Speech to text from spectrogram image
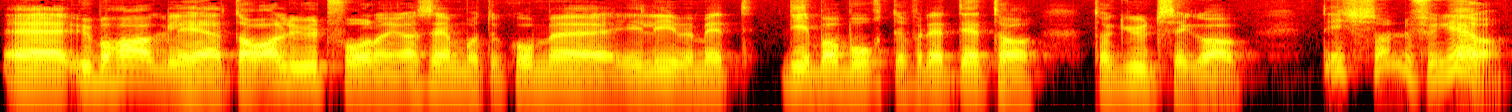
eh, ubehageligheter og alle utfordringer som jeg måtte komme i livet mitt, de er bare borte, for det, det tar, tar, Gud seg av. Det er ikke sånn det fungerer.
